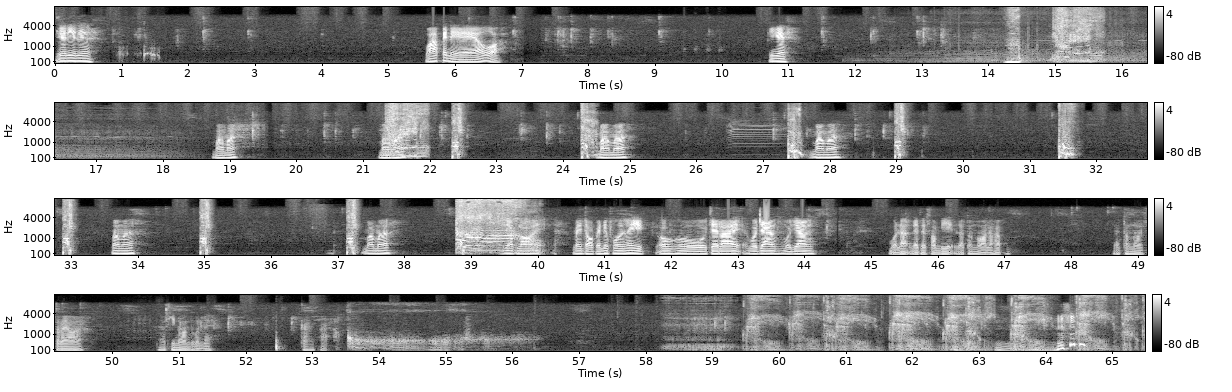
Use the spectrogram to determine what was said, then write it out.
เนี่ยเนี่ยเนี่ยว้าไปไหนแล้วอะนี่ไง มามามามามามามามามามามามาเรียบร้อย ไม่ดอกเป็นเดอร์โพลให้อีก โอ้โห ใจร้าย หมดยัง หมดยัง หมดละเหลือแต่ซอมบี้ เราต้องนอนแล้วครับ เดี๋ยวต้องนอนซะแล้วอะหาที่นอนด่วนเลยกลางป่า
